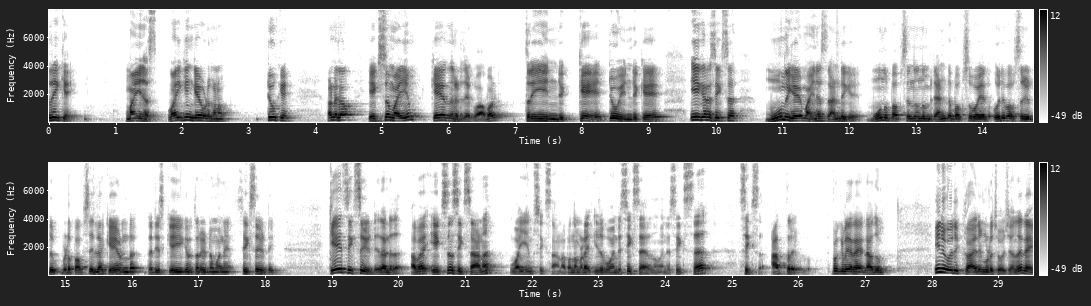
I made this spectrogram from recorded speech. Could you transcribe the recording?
ത്രീ കെ മൈനസ് വൈക്കും കെ കൊടുക്കണം. ടു കെ കണ്ടല്ലോ? എക്സും വൈയും കെ എന്ന് എടുത്തേക്കുക അപ്പോൾ three into K two into K equal six മൂന്ന് കെ മൈനസ് രണ്ട് കെ മൂന്ന് പബ്സിൽ നിന്നും രണ്ട് പബ്സ് പോയാൽ ഒരു പബ്സ് കിട്ടും. ഇവിടെ പബ്സ് ഇല്ല കെ ഉണ്ട്. ദറ്റ് ഈസ് കെ ഈക്വൽ എത്ര കിട്ടും മോനെ. സിക്സ് കിട്ടി. കെ സിക്സ് കിട്ടി. ഇതാണിത് അപ്പോൾ എക്സും സിക്സ് ആണ് വൈയും സിക്സ് ആണ്. അപ്പോൾ നമ്മുടെ ഇത് പോയിന്റ് സിക്സ് ആയിരുന്നു മോനെ. സിക്സ് സിക്സ് അത്രയേ ഉള്ളൂ. ഇപ്പോൾ ക്ലിയർ ആയില്ല അതും. ഇനി ഒരു കാര്യം കൂടെ ചോദിച്ചത് അല്ലേ?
